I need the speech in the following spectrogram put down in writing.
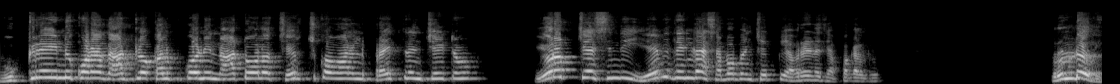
ఉక్రెయిన్ను కూడా దాంట్లో కలుపుకొని నాటోలో చేర్చుకోవాలని ప్రయత్నం చేయటం యూరప్ చేసింది ఏ విధంగా సబబని చెప్పి ఎవరైనా చెప్పగలరు? రెండోది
